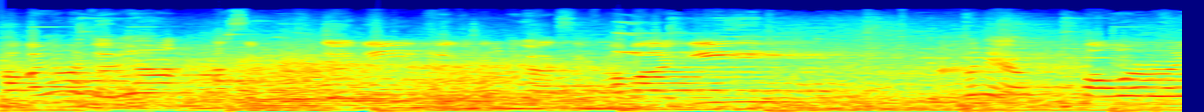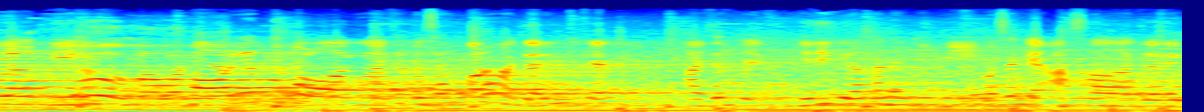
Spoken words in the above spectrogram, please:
Kakaknya ngajarnya asik. Jadi itu juga asik. Apalagi gimana ya? Power yang dia, powernya tuh kalau lagi ngajar biasanya orang ngajarin kayak ngajar kayak jadi gerakannya gini maksudnya kayak asal ngajarin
